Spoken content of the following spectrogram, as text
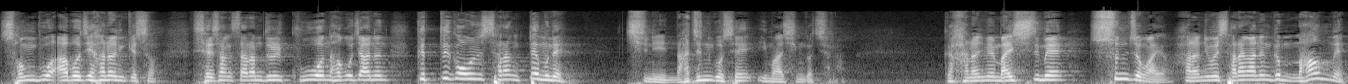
성부 아버지 하나님께서 세상 사람들을 구원하고자 하는 그 뜨거운 사랑 때문에 친히 낮은 곳에 임하신 것처럼 그 하나님의 말씀에 순종하여 하나님을 사랑하는 그 마음에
